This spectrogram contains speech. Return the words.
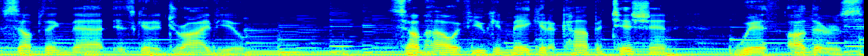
something that is going to drive you. Somehow, if you can make it a competition with others,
